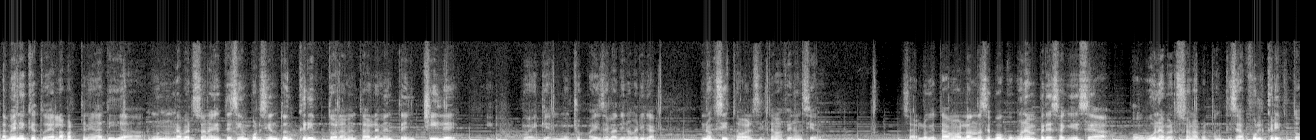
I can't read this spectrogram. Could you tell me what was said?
también hay que estudiar la parte negativa. Una persona que esté 100% en cripto, lamentablemente en Chile, y puede que en muchos países de Latinoamérica, no exista el sistema financiero. O sea, lo que estábamos hablando hace poco, una empresa que sea, o una persona, perdón, que sea full cripto,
